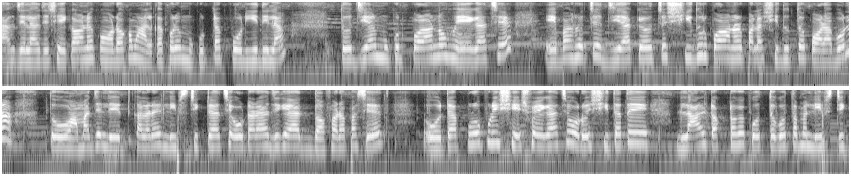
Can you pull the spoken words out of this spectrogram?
লাগছে লাগছে। সেই কারণে কোনো রকম হালকা করে মুকুটটা পরিয়ে দিলাম। তো জিয়ার মুকুট পরানো হয়ে গেছে। এবার হচ্ছে জিয়াকে হচ্ছে সিঁদুর পরানোর পালা, সিঁদুর তো পরাবো না। তো আমার যে রেড কালারের লিপস্টিকটা আছে, ওটার আজকে আর দফারাপা শেষ ওটা পুরোপুরি শেষ হয়ে গেছে। ওর ওই সীতাতে লাল টকটকে করতে করতে আমার লিপস্টিক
